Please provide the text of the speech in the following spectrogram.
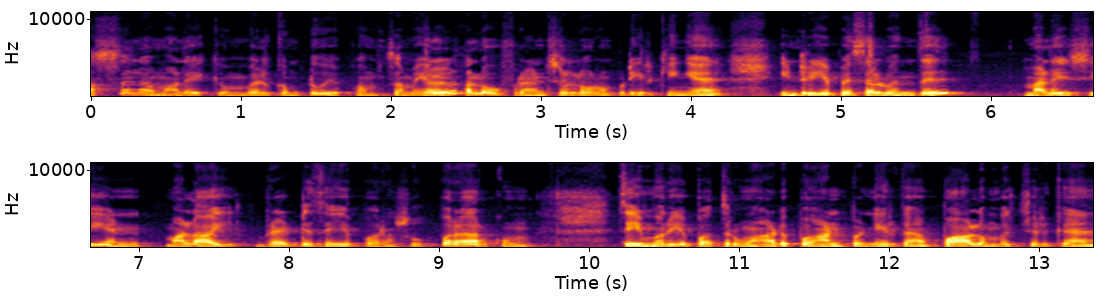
அஸ்ஸலாம் அலைக்கும் வெல்கம் டு எஃப்எம் சமையல். ஹலோ ஃப்ரெண்ட்ஸ் எல்லோரும் எப்படி இருக்கீங்க? இன்றைய ஸ்பெஷல் வந்து மலேசியன் மலாய் ப்ரெட்டு செய்ய போகிறோம் சூப்பராக இருக்கும். செய்முறையை பார்த்துருவோம். அடுப்பு ஆன் பண்ணியிருக்கேன். பாலும் வச்சுருக்கேன்.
